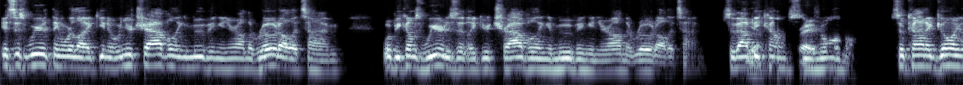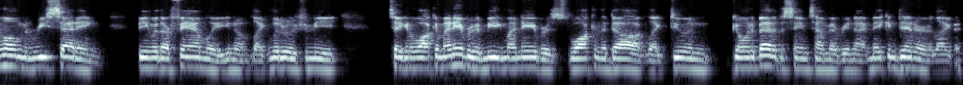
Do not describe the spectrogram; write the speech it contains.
it's this weird thing where like you know when you're traveling and moving and you're on the road all the time what becomes weird is that like you're traveling and moving and you're on the road all the time so that Yeah, becomes right. normal so kind of going home and resetting being with our family you know like literally for me taking a walk in my neighborhood, meeting my neighbors, walking the dog, like doing going to bed at the same time every night, making dinner, like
